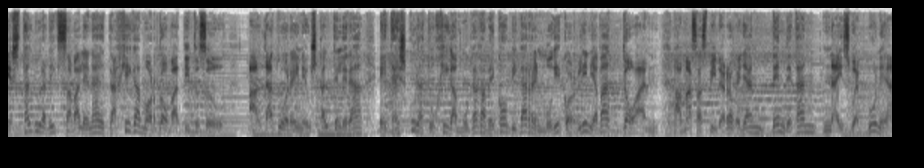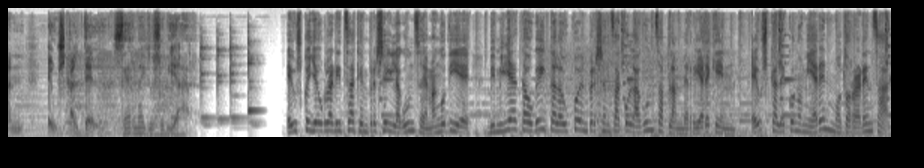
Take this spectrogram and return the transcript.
estaldurarik zabalena eta giga mordo bat dituzu. Aldatu orain Euskaltelera eta eskuratu giga mugagabeko bigarren mugikor linea bat doan. Amazazpi berrogeian, dendetan, naiz webgunean. Euskaltel, zer nahi duzu bihar? Eusko Jaurlaritzak enpresei laguntza emango die, 2000 eta hogeita lauko enpresentzako laguntza plan berriarekin, Euskal Ekonomiaren motorrarentzat.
